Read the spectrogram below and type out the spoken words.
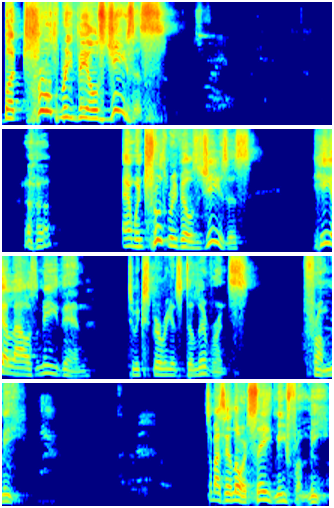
But truth reveals Jesus. Uh-huh. And when truth reveals Jesus, he allows me then to experience deliverance from me. Somebody say, Lord, save me from me.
